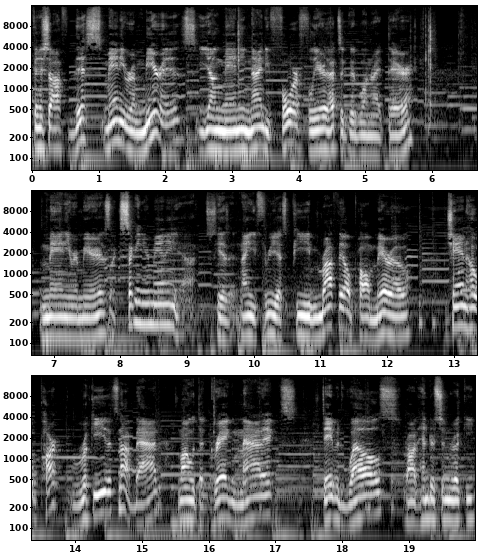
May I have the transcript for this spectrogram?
Finish off this Manny Ramirez, young Manny, 94 Fleer. That's a good one right there. Manny Ramirez, like second year Manny. Yeah, he has a 93 SP. Rafael Palmeiro, Chan Ho Park rookie. That's not bad. Along with the Greg Maddux, David Wells, Rod Henderson rookie,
